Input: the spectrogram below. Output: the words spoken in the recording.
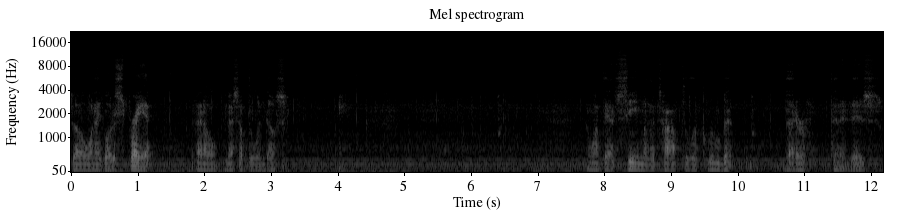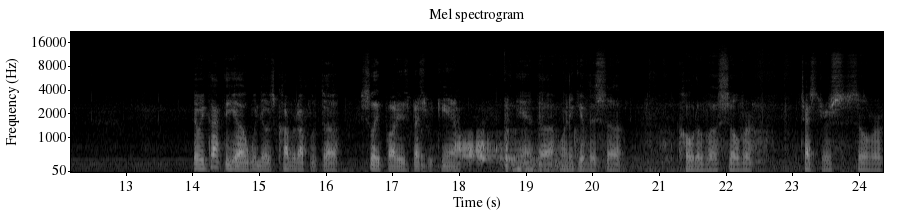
so when I go to spray it I don't mess up the windows. I want that seam on the top to look a little bit better than it is. So we got the uh, windows covered up with uh, silly putty as best we can. And uh, I'm going to give this uh, coat of uh, silver, Testor's silver.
